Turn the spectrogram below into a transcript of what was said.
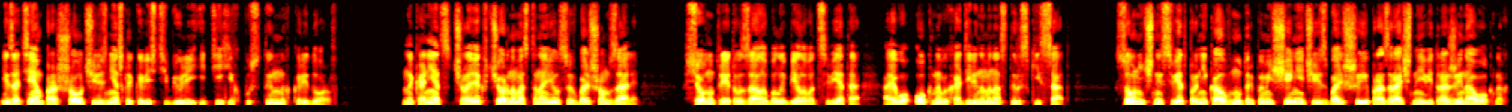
и затем прошел через несколько вестибюлей и тихих пустынных коридоров. Наконец, человек в черном остановился в большом зале. Все внутри этого зала было белого цвета, а его окна выходили на монастырский сад. Солнечный свет проникал внутрь помещения через большие прозрачные витражи на окнах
